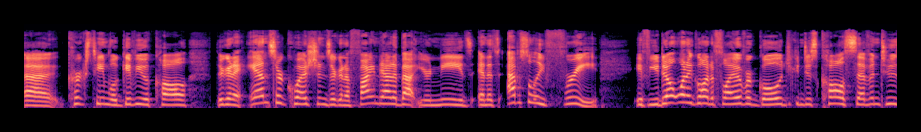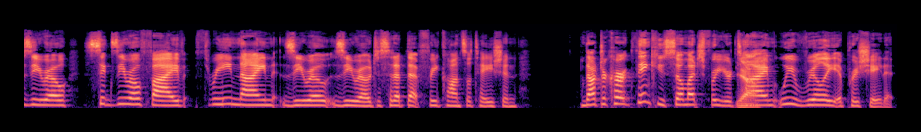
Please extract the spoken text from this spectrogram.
Uh, Kirk's team will give you a call. They're going to answer questions. They're going to find out about your needs, and it's absolutely free. If you don't want to go on to Flyover Gold, you can just call 720-605-3900 to set up that free consultation. Dr. Kirk, thank you so much for your time. Yeah. We really appreciate it.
